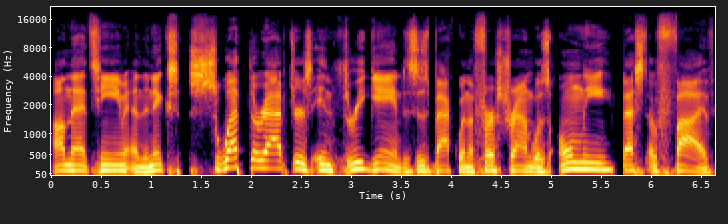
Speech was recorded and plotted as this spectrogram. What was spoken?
on that team, and the Knicks swept the Raptors in three games. This is back when the first round was only best of five,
